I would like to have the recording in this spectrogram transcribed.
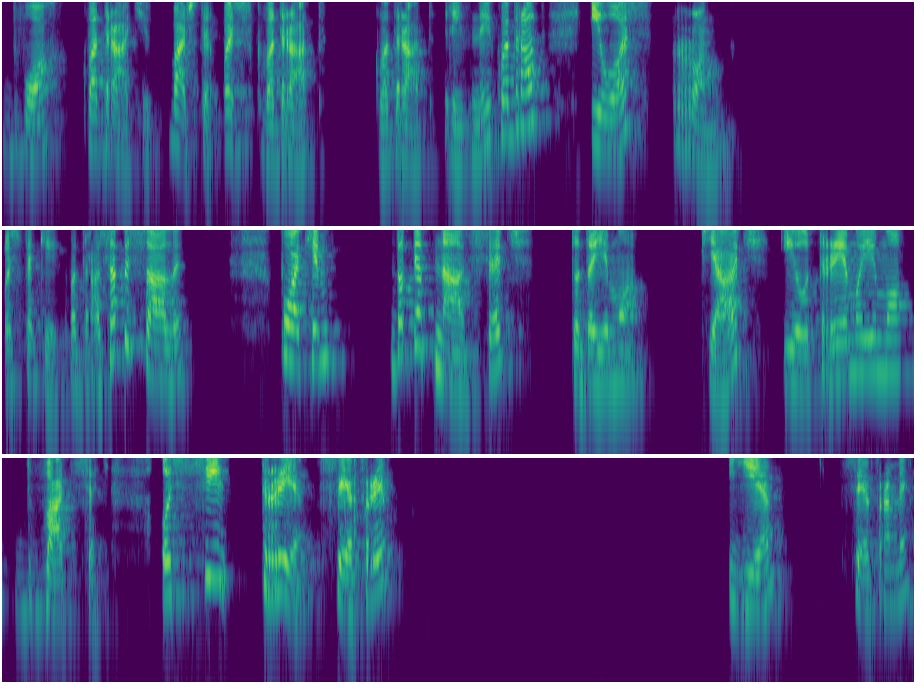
двох квадратів. Бачите, ось квадрат, квадрат, рівний квадрат, і ось ромб. Ось такий квадрат. Записали. Потім до 15 додаємо 5 і отримуємо 20. Ось ці три цифри є цифрами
